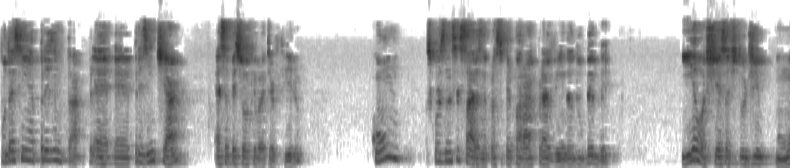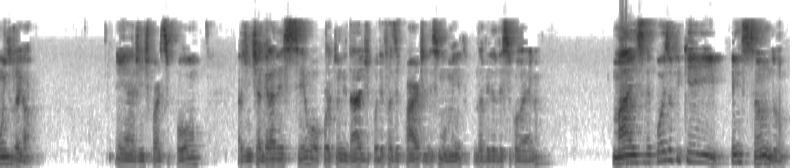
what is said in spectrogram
pudessem apresentar, é, é, presentear essa pessoa que vai ter filho com as coisas necessárias né, para se preparar para a vinda do bebê. E eu achei essa atitude muito legal. É, a gente participou, a gente agradeceu a oportunidade de poder fazer parte desse momento da vida desse colega. Mas depois eu fiquei pensando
